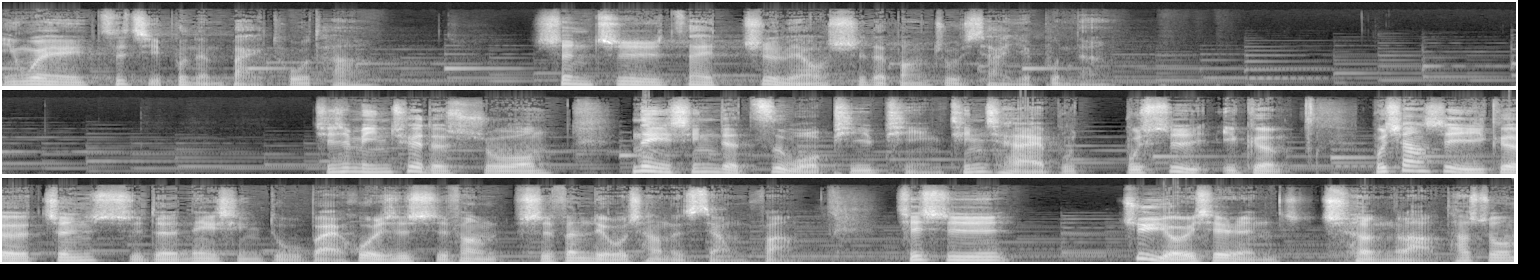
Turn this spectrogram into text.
因为自己不能摆脱它，甚至在治疗师的帮助下也不能。其实，明确的说，内心的自我批评听起来不不是一个，不像是一个真实的内心独白，或者是十分十分流畅的想法。其实，据有一些人称啦，他说，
